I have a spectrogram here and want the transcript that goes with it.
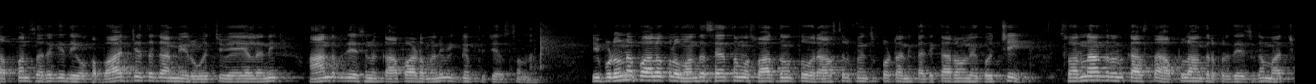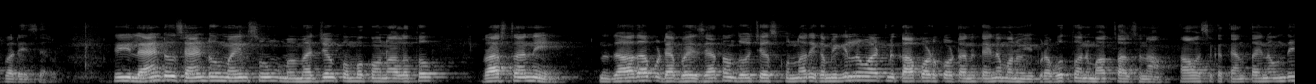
తప్పనిసరిగా ఇది ఒక బాధ్యతగా మీరు వచ్చి వేయాలని ఆంధ్రప్రదేశ్ను కాపాడమని విజ్ఞప్తి చేస్తున్నాను ఇప్పుడున్న పాలకులు వంద శాతం స్వార్థంతో వారి ఆస్తులు పెంచుకోవడానికి అధికారంలోకి వచ్చి స్వర్ణాంధ్రను కాస్త అప్పుల ఆంధ్రప్రదేశ్గా మార్చిపడేశారు. ఈ ల్యాండు శాండు మైన్స్ మద్యం కుంభకోణాలతో రాష్ట్రాన్ని దాదాపు డెబ్బై శాతం దోచేసుకున్నారు. ఇక మిగిలిన వాటిని కాపాడుకోవటానికైనా మనం ఈ ప్రభుత్వాన్ని మార్చాల్సిన ఆవశ్యకత ఎంతైనా ఉంది.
